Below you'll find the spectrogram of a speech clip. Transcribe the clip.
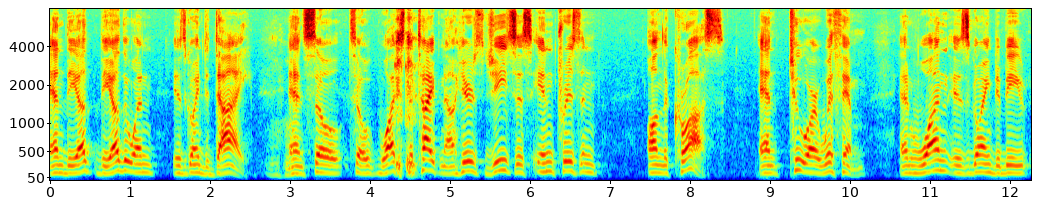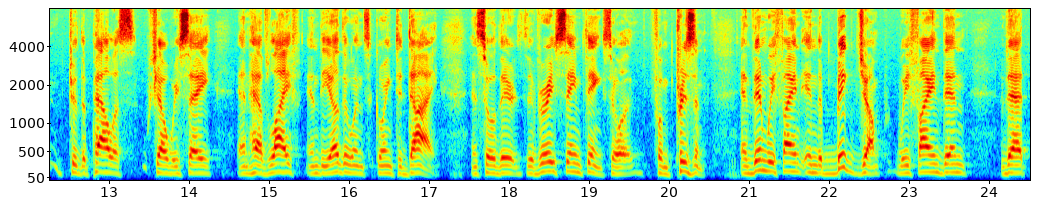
and the, the other one is going to die. Mm-hmm. And so, so watch the type now. Here's Jesus in prison on the cross, and two are with him. And one is going to be to the palace, shall we say, and have life, and the other one's going to die. And so they're the very same thing. So from prison. And then we find in the big jump, we find then that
